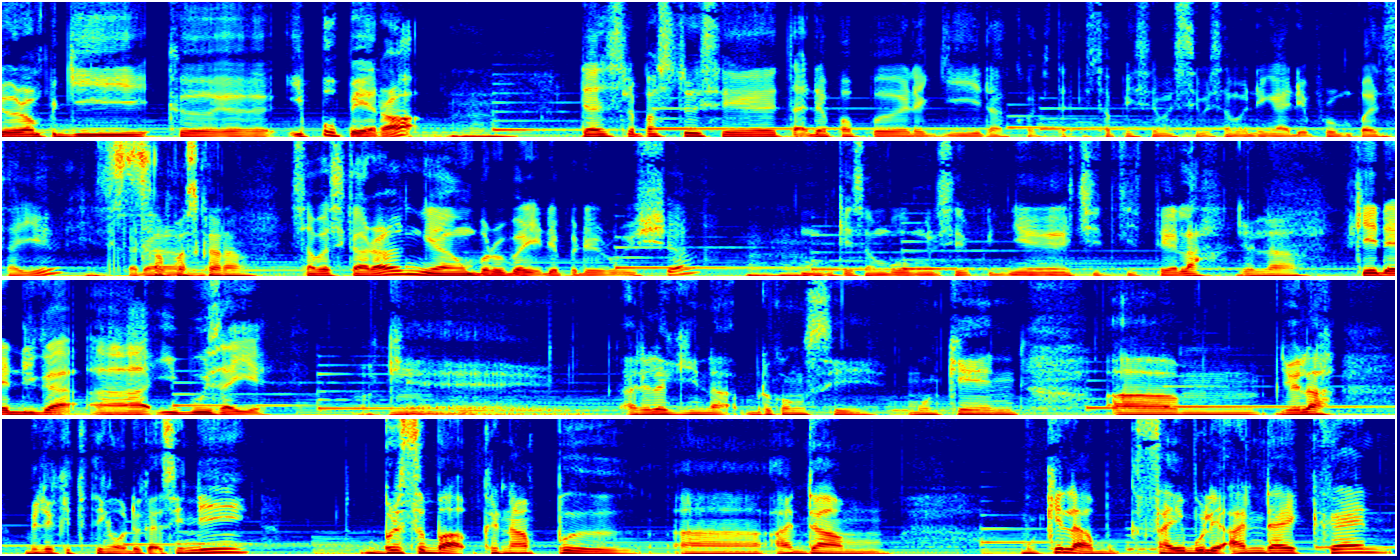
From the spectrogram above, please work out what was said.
dia orang pergi ke Ipoh Perak. Hmm. Dan selepas tu saya tak ada apa-apa lagi dah kontak Tapi saya masih bersama dengan adik perempuan saya sekarang, Sampai sekarang? Sampai sekarang yang baru balik daripada Rusia mm-hmm. Mungkin sambung saya punya cerita-cerita lah. Yelah. Okay dan juga uh, ibu saya. Okay. Hmm. Ada lagi nak berkongsi? Mungkin um, Yelah Bila kita tengok dekat sini Bersebab kenapa uh, Adam Mungkinlah saya boleh andaikan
